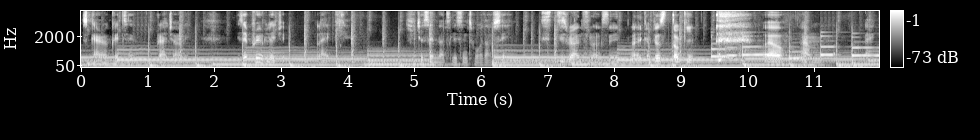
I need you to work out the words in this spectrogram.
skyrocketing gradually. It's a privilege. Like you just said not to listen to what I'm saying. This, this ranting I'm saying. Like I'm just talking. well, I'm like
